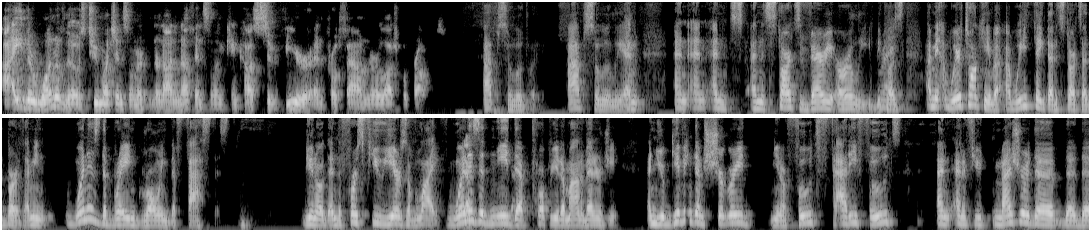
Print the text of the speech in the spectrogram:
either one of those, too much insulin or, or not enough insulin, can cause severe and profound neurological problems. Absolutely, absolutely, and and and and and it starts very early because right. I mean we're talking about we think that it starts at birth. I mean, when is the brain growing the fastest? You know, in the first few years of life, when yeah. does it need yeah. the appropriate amount of energy? And you're giving them sugary, you know, foods, fatty foods. And and if you measure the, the the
